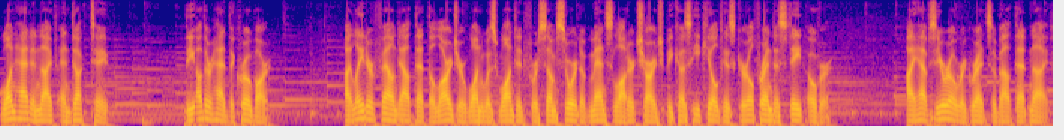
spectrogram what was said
One had a knife and duct tape. The other had the crowbar. I later found out that the larger one was wanted for some sort of manslaughter charge because he killed his girlfriend a state over. I have zero regrets about that night.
